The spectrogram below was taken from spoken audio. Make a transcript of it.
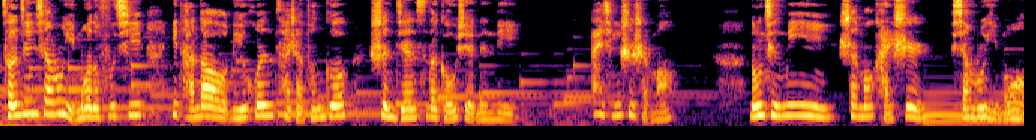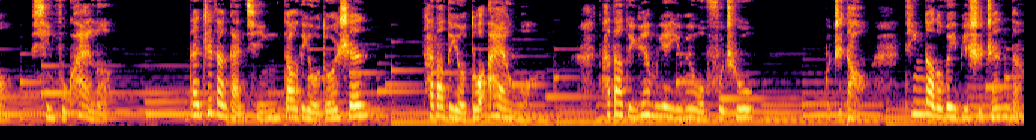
曾经相濡以沫的夫妻，一谈到离婚、财产分割，瞬间撕得狗血淋漓。爱情是什么？浓情蜜意、山盟海誓、相濡以沫、幸福快乐。但这段感情到底有多深？他到底有多爱我？他到底愿不愿意为我付出？不知道，听到的未必是真的，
